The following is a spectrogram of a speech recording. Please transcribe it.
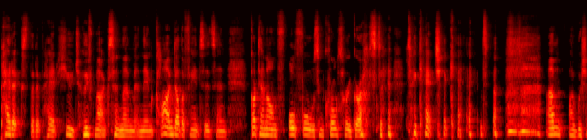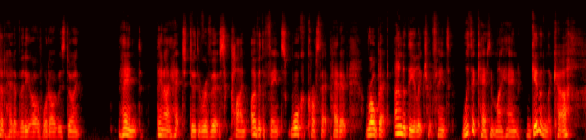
paddocks that have had huge hoof marks in them and then climbed other fences and got down on all fours and crawled through grass to, to catch a cat. um, I wish I'd had a video of what I was doing. And then I had to do the reverse climb over the fence, walk across that paddock, roll back under the electric fence with a cat in my hand, get in the car,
